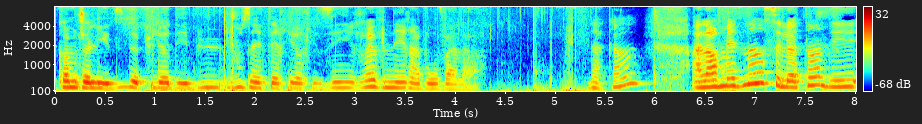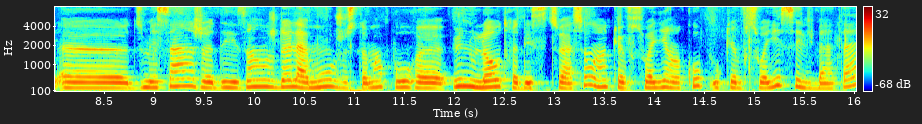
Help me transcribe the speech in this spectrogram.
comme je l'ai dit depuis le début, vous intérioriser, revenir à vos valeurs. D'accord? Alors maintenant, c'est le temps euh, du message des anges de l'amour, justement, pour euh, une ou l'autre des situations, hein, que vous soyez en couple ou que vous soyez célibataire.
